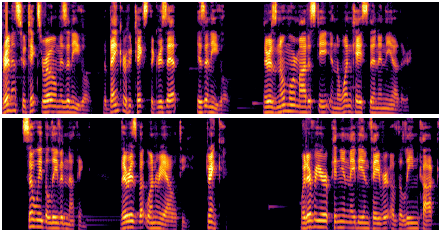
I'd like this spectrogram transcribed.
Brennus who takes Rome is an eagle. The banker who takes the grisette is an eagle. There is no more modesty in the one case than in the other. So we believe in nothing. There is but one reality. Drink! Whatever your opinion may be in favor of the lean cock,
